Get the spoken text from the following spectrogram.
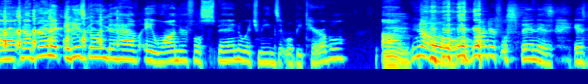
Uh, now, granted, it is going to have a wonderful spin, which means it will be terrible. Um, No, a wonderful spin is is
